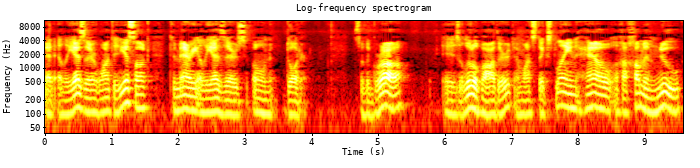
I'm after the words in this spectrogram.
that Eliezer wanted Yitzchak to marry Eliezer's own daughter. So the Gra is a little bothered and wants to explain how Chachamim knew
